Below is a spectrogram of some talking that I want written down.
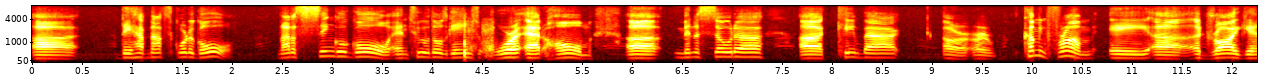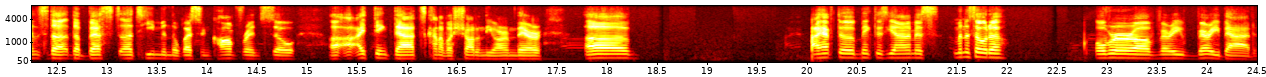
uh, they have not scored a goal, not a single goal, and two of those games were at home. Uh, Minnesota uh, came back, or, or, coming from a uh, a draw against the the best team in the Western Conference, so I think that's kind of a shot in the arm there. I have to make this unanimous. Minnesota over a very, very bad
